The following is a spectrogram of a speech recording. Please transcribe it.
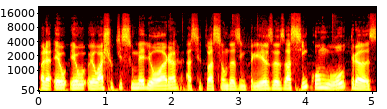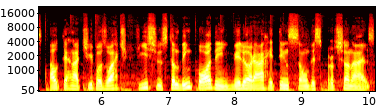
Olha, eu, eu, eu acho que isso melhora a situação das empresas, assim como outras alternativas ou artifícios também podem melhorar a retenção desses profissionais.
